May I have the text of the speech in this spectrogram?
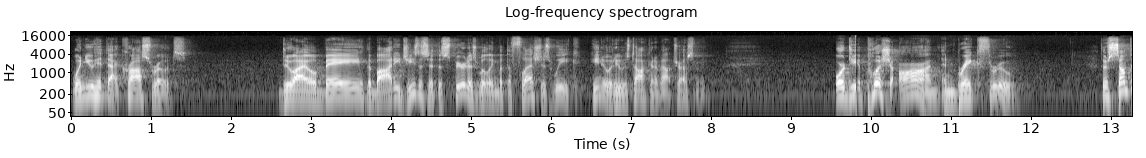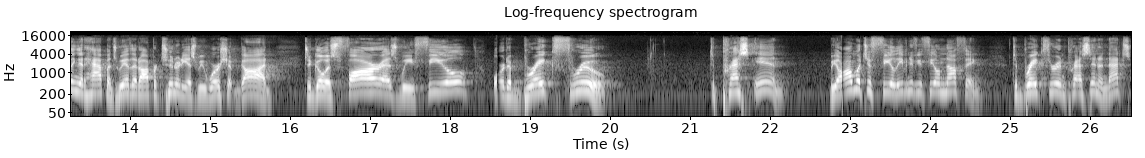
when you hit that crossroads do I obey the body? Jesus said the spirit is willing, but the flesh is weak. He knew what he was talking about, trust me. Or do you push on and break through? There's something that happens. We have that opportunity as we worship God to go as far as we feel or to break through, to press in beyond what you feel, even if you feel nothing, to break through and press in. And that's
